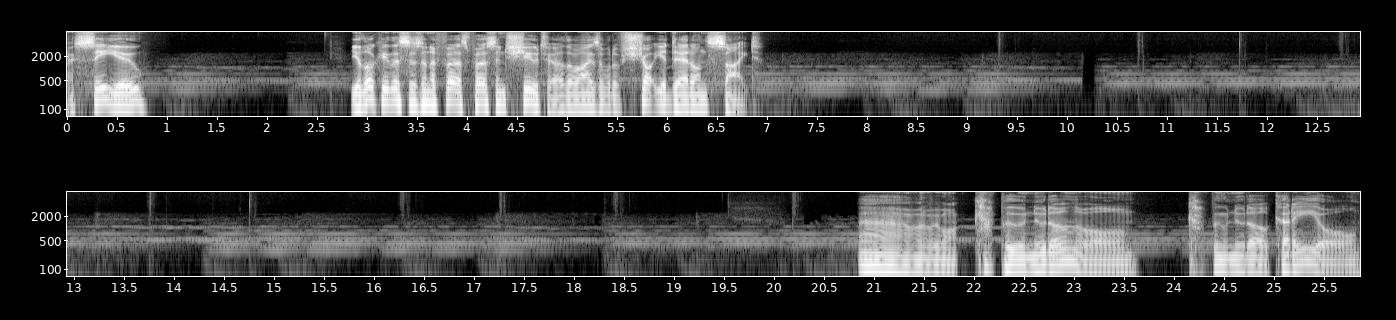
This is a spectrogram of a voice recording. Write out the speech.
I see you. You're lucky this isn't a first person shooter, otherwise, I would have shot you dead on sight. Uh, what do we want? Kapu noodle or kapu noodle curry or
